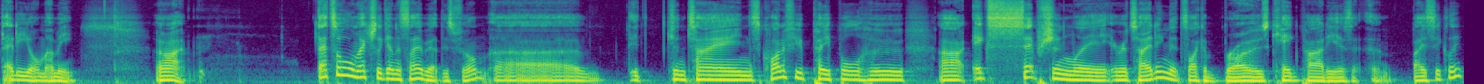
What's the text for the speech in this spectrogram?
Daddy or mummy. All right. That's all I'm actually going to say about this film. Uh, it contains quite a few people who are exceptionally irritating. It's like a bros keg party, is uh, basically.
